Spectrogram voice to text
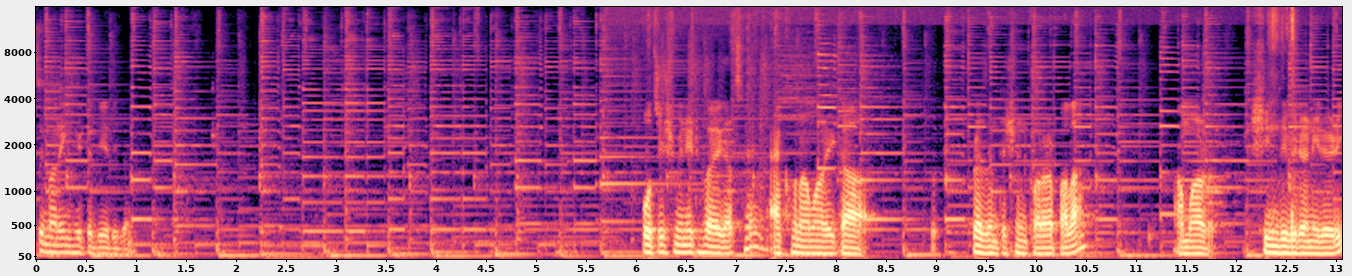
সিমারিং হিটে দিয়ে দিবেন। পঁচিশ মিনিট হয়ে গেছে। এখন আমার এটা প্রেজেন্টেশন করার পালা। আমার সিন্দি বিরিয়ানি রেডি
